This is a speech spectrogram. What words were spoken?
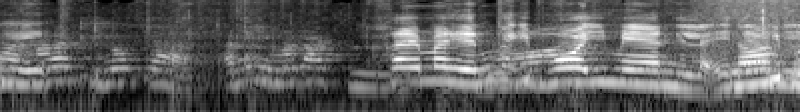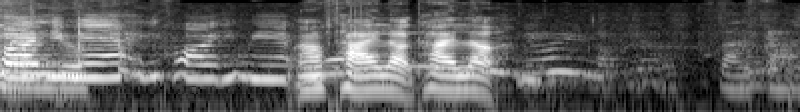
คอยใครมาเห็นก็อีพออีแมนนี่แหละไอ้เนี่ยอีพออีแม่อีพออีแม่เอาทายแล้วทายแล้วตายตาย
